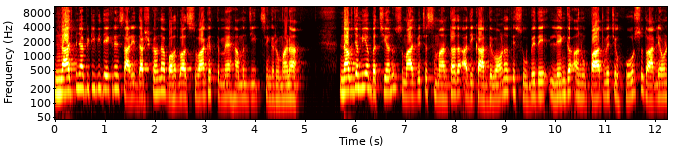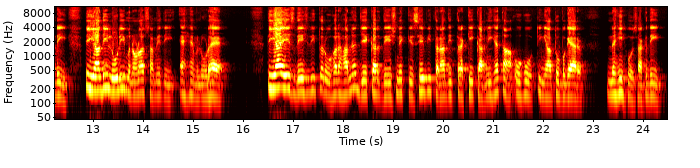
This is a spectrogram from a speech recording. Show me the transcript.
ਨਾਜ ਪੰਜਾਬੀ ਟੀਵੀ ਦੇਖ ਰਹੇ ਸਾਰੇ ਦਰਸ਼ਕਾਂ ਦਾ ਬਹੁਤ-ਬਹੁਤ ਸਵਾਗਤ। ਮੈਂ ਹਮਨਜੀਤ ਸਿੰਘ ਰੋਮਾਣਾ। ਨਵਜੰਮੀਆਂ ਬੱਚੀਆਂ ਨੂੰ ਸਮਾਜ ਵਿੱਚ ਸਮਾਨਤਾ ਦਾ ਅਧਿਕਾਰ ਦਿਵਾਉਣ ਅਤੇ ਸੂਬੇ ਦੇ ਲਿੰਗ ਅਨੁਪਾਤ ਵਿੱਚ ਹੋਰ ਸੁਧਾਰ ਲਿਆਉਣ ਲਈ ਧੀਆਂ ਦੀ ਲੋਹੜੀ ਮਨਾਉਣਾ ਸਮੇਂ ਦੀ ਅਹਿਮ ਲੋੜ ਹੈ। ਧੀਆਂ ਇਸ ਦੇਸ਼ ਦੀ ਧਰੋਹਰ ਹਨ। ਜੇਕਰ ਦੇਸ਼ ਨੇ ਕਿਸੇ ਵੀ ਤਰ੍ਹਾਂ ਦੀ ਤਰੱਕੀ ਕਰਨੀ ਹੈ ਤਾਂ ਉਹ ਧੀਆਂ ਤੋਂ ਬਗੈਰ ਨਹੀਂ ਹੋ ਸਕਦੀ।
